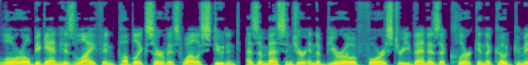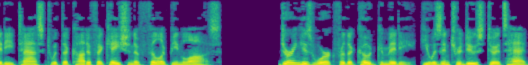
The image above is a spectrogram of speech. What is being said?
Laurel began his life in public service while a student, as a messenger in the Bureau of Forestry then as a clerk in the Code Committee tasked with the codification of Philippine laws. During his work for the Code Committee, he was introduced to its head,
